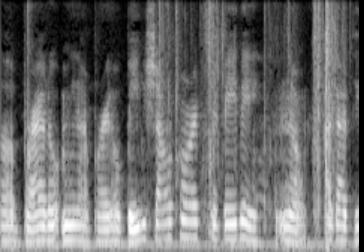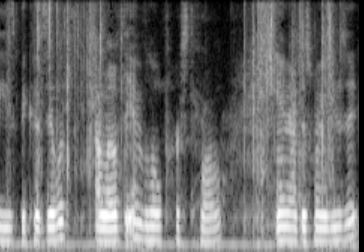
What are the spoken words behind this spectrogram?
uh, bridal, I mean not bridal, baby shower cards for baby. No, I got these because it was, I love the envelope first of all. And I just want to use it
